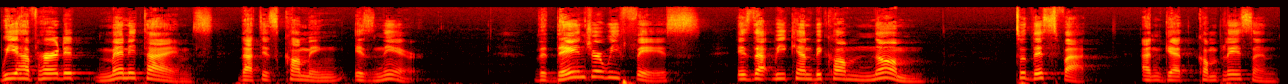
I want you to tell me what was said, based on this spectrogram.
We have heard it many times that his coming is near. The danger we face is that we can become numb to this fact and get complacent.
